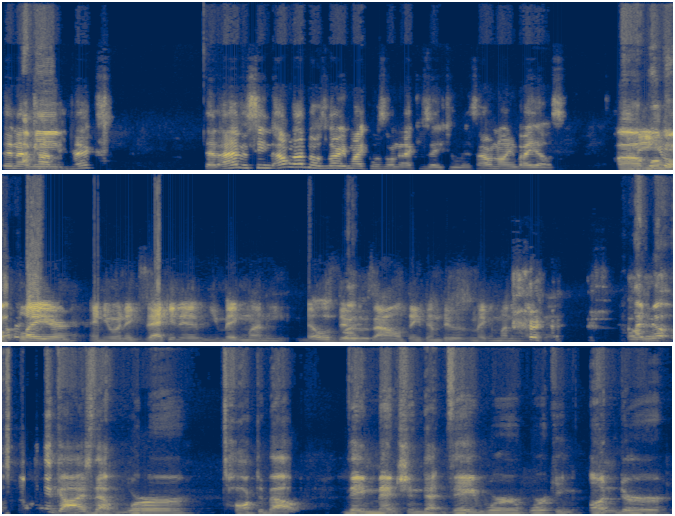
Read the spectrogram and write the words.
they're not I top mean- execs. That I haven't seen. All I know is Larry Michaels on the accusation list. I don't know anybody else. uh, I mean, well, you're a player and you're an executive, you make money. Those Right. dudes, I don't think them dudes was making money like that. I know some of the guys that were talked about, they mentioned that they were working under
